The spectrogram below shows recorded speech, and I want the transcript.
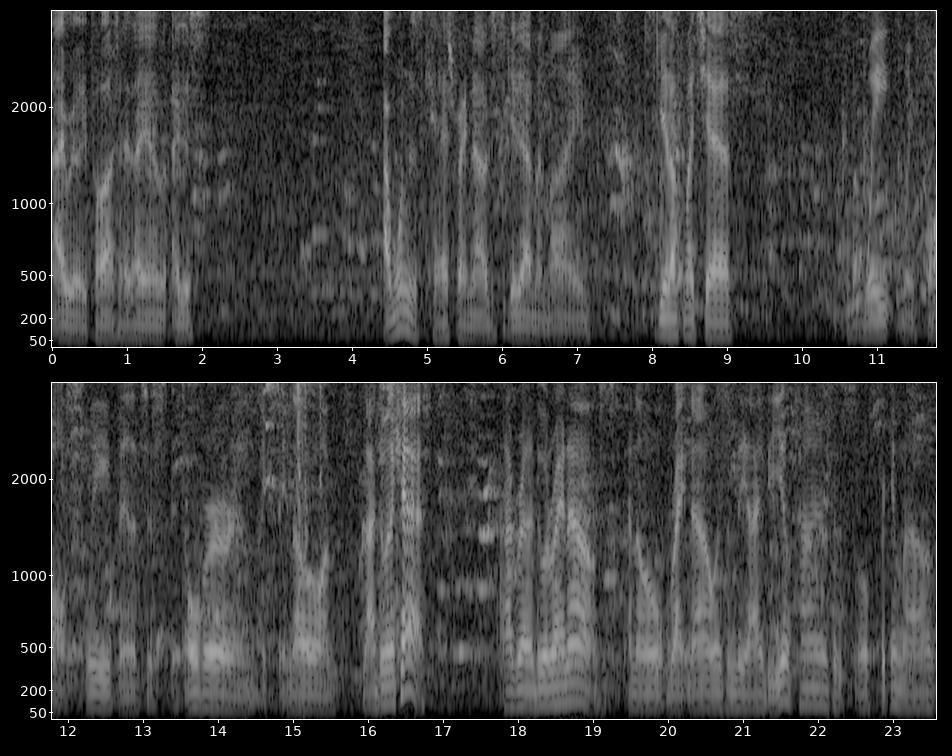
I really apologize. I am, I just, I want to just cash right now just to get it out of my mind, just get off my chest. Because if I wait, I might fall asleep, and it's just, it's over, and like, say no, I'm not doing a cast. I'd rather do it right now. Just I know right now isn't the ideal time because it's so freaking loud.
